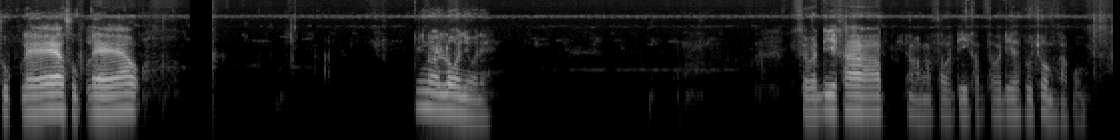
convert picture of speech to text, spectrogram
สุกแล้วสุกแล้วนี่หน่อยโลอยู่นี่สวัสดีครับน้องครับสวัสดีครับ สวัสดีท่านผู้ชมครับผม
